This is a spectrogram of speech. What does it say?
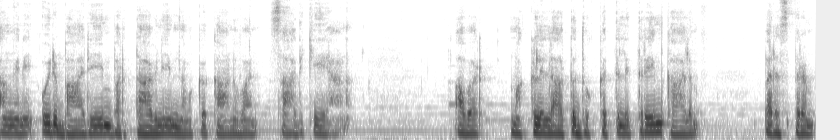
അങ്ങനെ ഒരു ഭാര്യയും ഭർത്താവിനെയും നമുക്ക് കാണുവാൻ സാധിക്കുകയാണ്. അവർ മക്കളില്ലാത്ത ദുഃഖത്തിൽ ഇത്രയും കാലം പരസ്പരം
